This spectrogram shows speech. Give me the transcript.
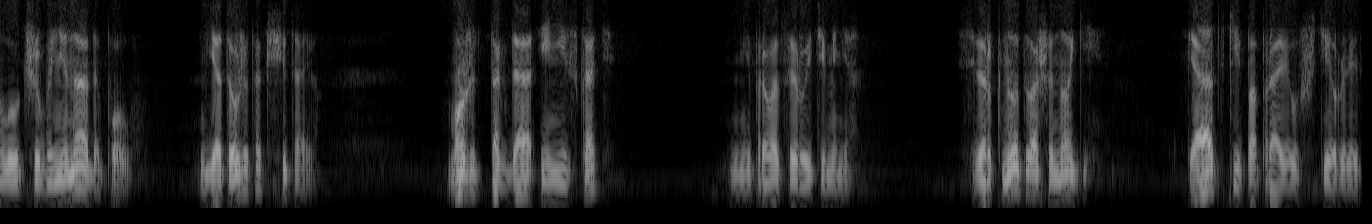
Лучше бы не надо, Пол. Я тоже так считаю. Может, тогда и не искать? Не провоцируйте меня. Сверкнут ваши ноги. Пятки, поправил Штирлиц.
